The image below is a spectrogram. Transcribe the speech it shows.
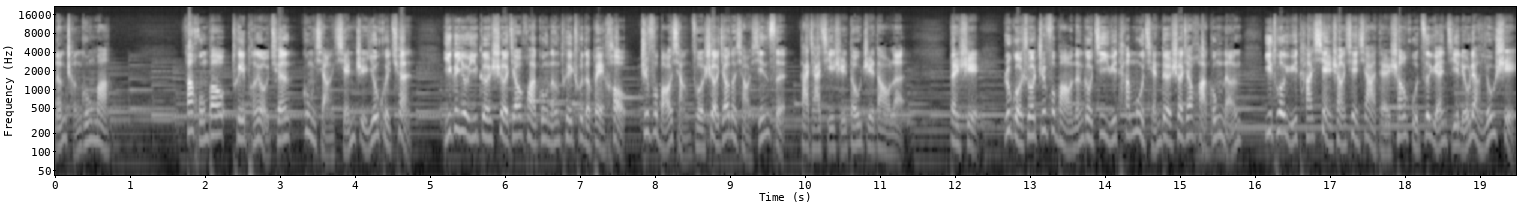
能成功吗？发红包、推朋友圈、共享闲置优惠券。一个又一个社交化功能推出的背后，支付宝想做社交的小心思，大家其实都知道了。但是，如果说支付宝能够基于它目前的社交化功能，依托于它线上线下的商户资源及流量优势，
